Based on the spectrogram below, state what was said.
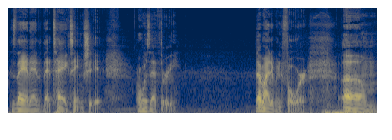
because they had added that tag team shit, or was that three? That might have been four. Um,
